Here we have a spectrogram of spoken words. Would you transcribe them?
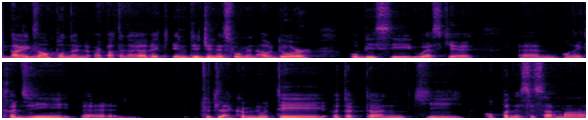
par exemple, on a un, partenariat avec Indigenous Women Outdoor au BC, où est-ce que euh, on introduit euh, toute la communauté autochtone qui n'ont pas nécessairement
